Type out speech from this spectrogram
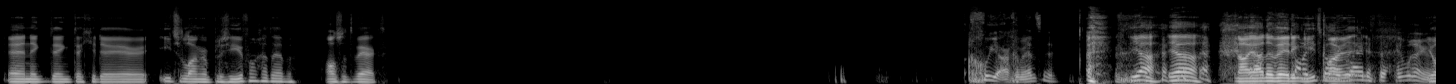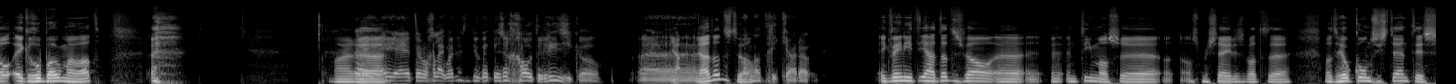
En ik denk dat je er iets langer plezier van gaat hebben als het werkt. Goede argumenten. ja, ja. Nou ja, dat weet ik niet. maar joh, ik roep ook maar wat. maar, nee, je hebt er gelijk. Maar het is natuurlijk het is een groot risico ja, eh, ja, dat is het wel. Dat Ricciardo. Ik weet niet, ja, dat is wel uh, een team als, uh, als Mercedes wat, uh, wat heel consistent is.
